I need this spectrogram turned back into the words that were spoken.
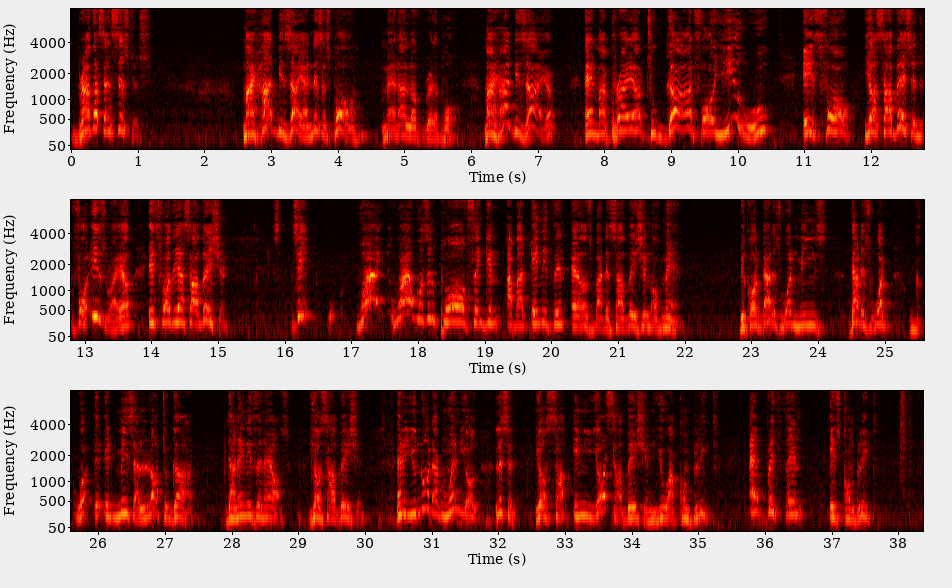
Brothers and sisters, my heart desire, and this is Paul, man, I love Brother Paul. My heart desire and my prayer to God for you is for your salvation, for Israel, is for their salvation. See, why, why wasn't Paul thinking about anything else but the salvation of man? Because that is what means, that is what, what it means a lot to God than anything else, your salvation. And you know that when you're, listen, your, in your salvation, you are complete. Everything is complete.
